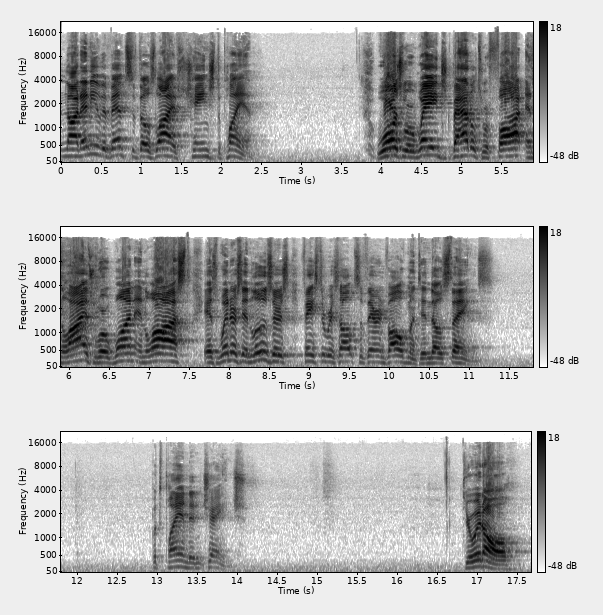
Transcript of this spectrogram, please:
not any of the events of those lives changed the plan. Wars were waged, battles were fought, and lives were won and lost as winners and losers faced the results of their involvement in those things. But the plan didn't change. Through it all,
